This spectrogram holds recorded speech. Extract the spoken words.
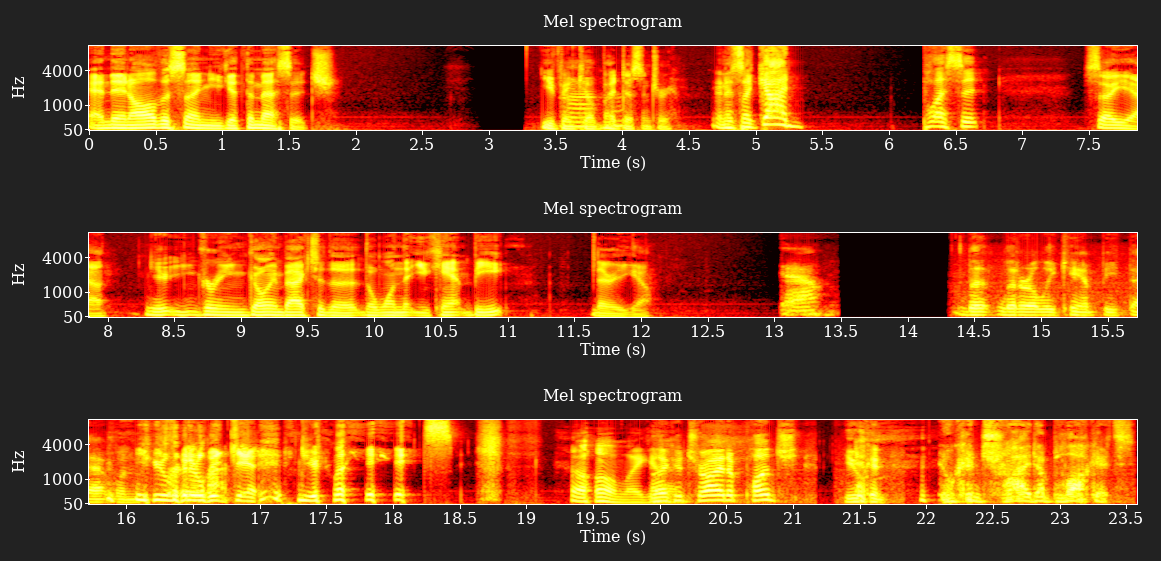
and then all of a sudden you get the message you've been killed by Uh-huh. dysentery and it's like god bless it so yeah you you green going back to the the one that you can't beat there you go yeah, Li- literally can't beat that one. you literally much. can't you're like it's oh my god I could try to punch. You can you can try to block it.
